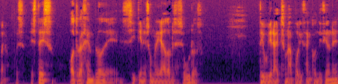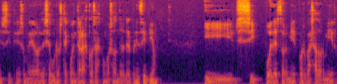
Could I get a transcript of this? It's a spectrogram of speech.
Bueno pues este es otro ejemplo de si tienes un mediador de seguros te hubiera hecho una póliza en condiciones. Si tienes un mediador de seguros, te cuenta las cosas como son desde el principio. Y si puedes dormir, pues vas a dormir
